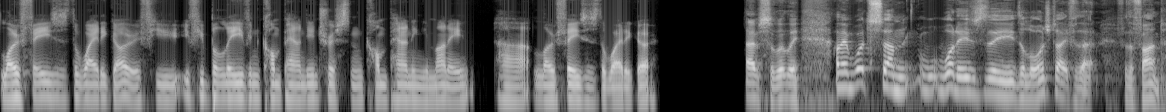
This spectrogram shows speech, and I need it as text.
low fees is the way to go. If you if you believe in compound interest and compounding your money, uh, low fees is the way to go. Absolutely. I mean, what's um, what is the the launch date for that for the fund?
